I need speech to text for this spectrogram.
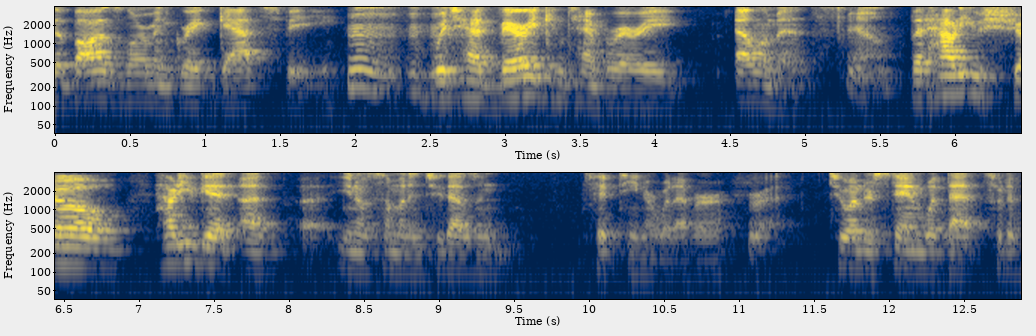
the Baz Luhrmann Great Gatsby, Mm, mhm. which had very contemporary elements. yeah. But how do you show? How do you get a, a you know someone in 2015 or whatever Right. to understand what that sort of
